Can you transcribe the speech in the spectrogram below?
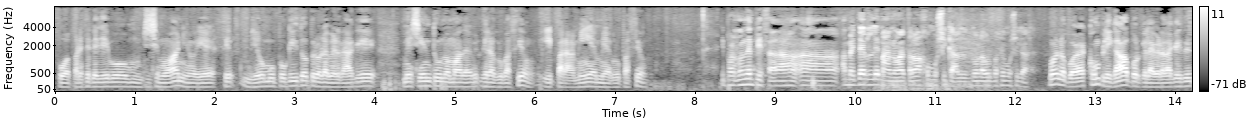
pues parece que llevo muchísimos años y es, llevo muy poquito, pero la verdad que me siento uno más de, de la agrupación y para mí es mi agrupación. ¿Y por dónde empieza a, meterle mano al trabajo musical con la agrupación musical? Bueno, pues es complicado porque la verdad que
